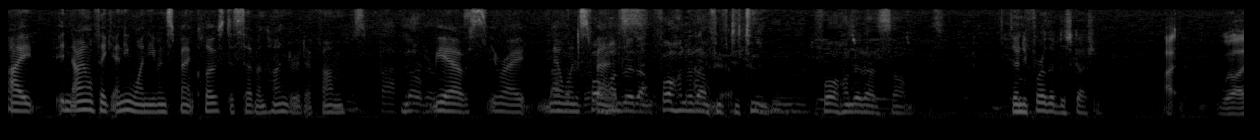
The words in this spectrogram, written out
I, and I don't think anyone even spent close to seven hundred, if I'm, No. yeah, it was, you're right, no 500 one or Four spent. hundred and, four hundred and fifty-two, four hundred and some. Any further discussion? Well, I,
